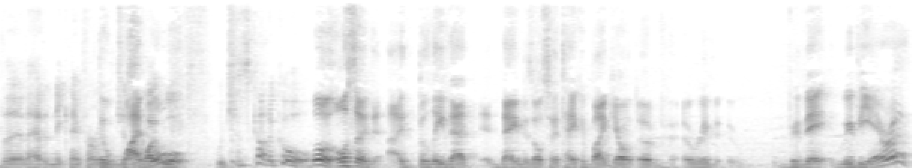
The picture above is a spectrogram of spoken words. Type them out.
the they had a nickname for him, The which is White White Wolf? Wolf, which is kind of cool. Well, also, I believe that name is also taken by Geralt of Riv- Rive- Riviera,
